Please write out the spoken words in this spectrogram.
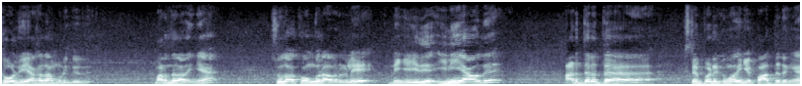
தோல்வியாக தான் முடிந்தது. மறந்துடாதீங்க. சுதா கோங்குரா அவர்களே நீங்கள் இது இனியாவது அடுத்தடுத்த ஸ்டெப் எடுக்கும்போது இங்கே பார்த்துடுங்க.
